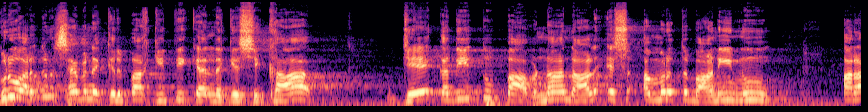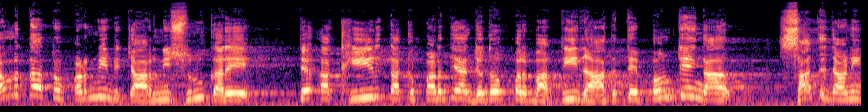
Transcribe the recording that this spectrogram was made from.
ਗੁਰੂ ਅਰਜਨ ਸਾਹਿਬ ਨੇ ਕਿਰਪਾ ਕੀਤੀ, ਕਹਿਣ ਲੱਗੇ, ਸਿੱਖਾ, ਜੇ ਕਦੀ ਤੂੰ ਭਾਵਨਾ ਨਾਲ ਇਸ ਅੰਮ੍ਰਿਤ ਬਾਣੀ ਨੂੰ ਆਰੰਭਤਾ ਤੋਂ ਪੜ੍ਹਨੀ, ਵਿਚਾਰਨੀ ਸ਼ੁਰੂ ਕਰੇ ਤੇ ਅਖੀਰ ਤੱਕ ਪੜ੍ਹਦਿਆਂ ਜਦੋਂ ਪ੍ਰਭਾਤੀ ਰਾਗ ਤੇ ਪਹੁੰਚੇਗਾ, ਸੱਚ ਜਾਣੀ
